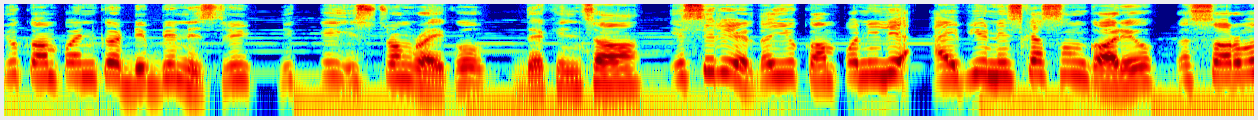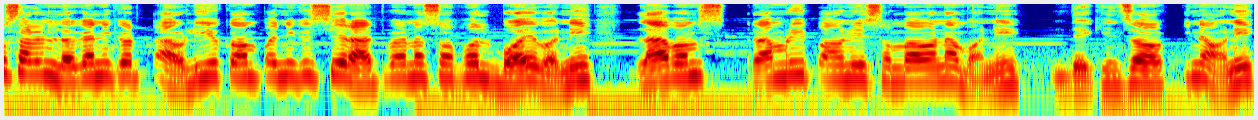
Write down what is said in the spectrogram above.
यो कम्पनीको डिभिडेन्ड हिस्ट्री निकै स्ट्रङ रहेको देखिन्छ। यसरी हेर्दा यो कम्पनीले आइपिओ निष्कासन गर्यो र सर्वसाधारण लगानीकर्ताहरूले यो कम्पनीको सेयर हाट पार्न सफल भयो भने लाभांश राम्रै पाउने सम्भावना भने देखिन्छ। किनभने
